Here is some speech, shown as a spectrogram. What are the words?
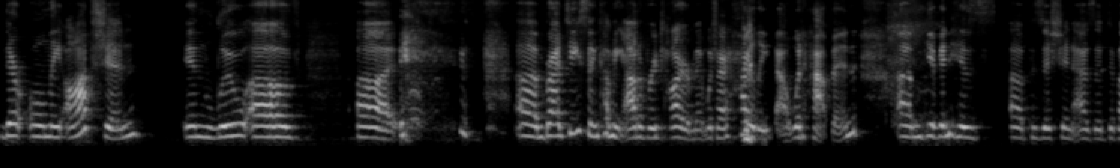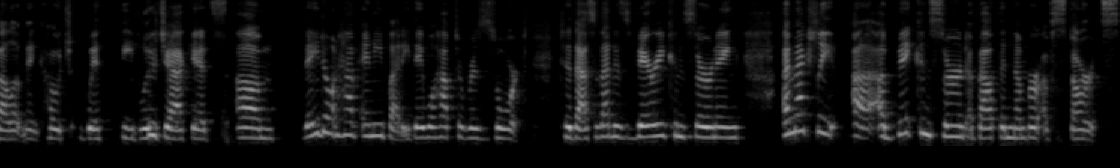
their only option in lieu of uh, um, Brad Thiessen coming out of retirement, which I highly doubt would happen, um, given his uh, position as a development coach with the Blue Jackets. Um, They don't have anybody. They will have to resort to that. So that is very concerning. I'm actually uh, a bit concerned about the number of starts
